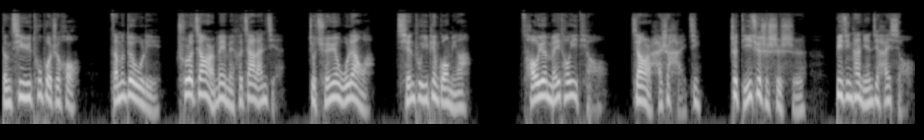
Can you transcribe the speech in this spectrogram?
等青鱼突破之后，咱们队伍里除了江儿妹妹和嘉兰姐，就全员无量了，前途一片光明啊！曹渊眉头一挑，江儿还是海静，这的确是事实。毕竟他年纪还小。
